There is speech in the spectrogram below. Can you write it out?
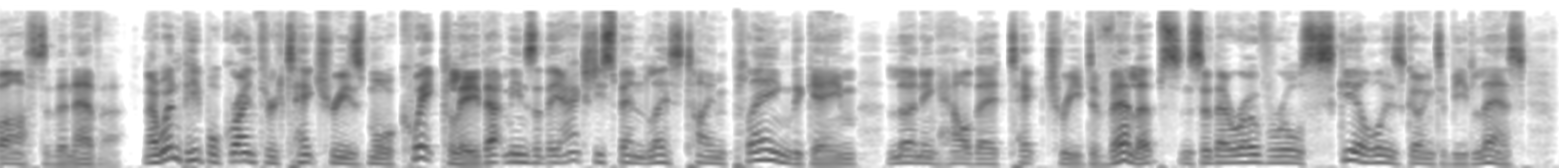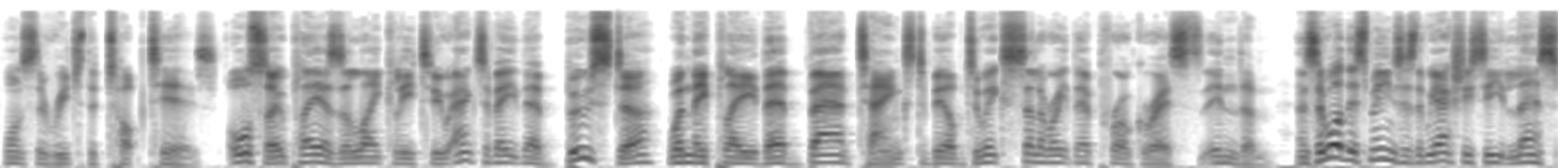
faster than ever. Now, when people grind through tech trees more quickly, that means that they actually spend less time playing the game, learning how their tech tree develops, and so their overall skill is going to be less once they reach the top tiers. Also, players are likely to activate their booster when they play their bad tanks to be able to accelerate their progress in them. And so what this means is that we actually see less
